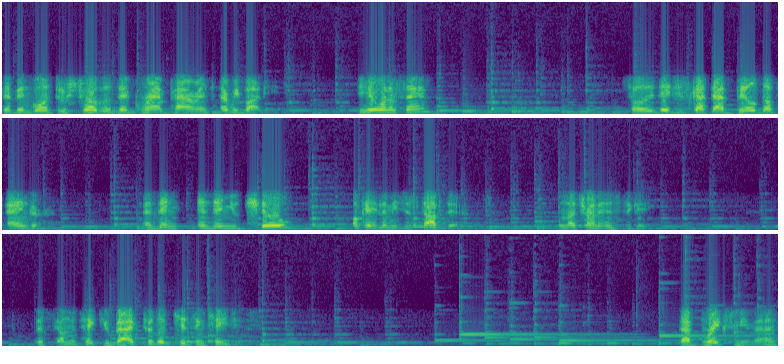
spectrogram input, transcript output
They've been going through struggles, their grandparents, everybody. You hear what I'm saying? So they just got that build up anger. And then and then you kill okay, let me just stop there. I'm not trying to instigate. I'm to take you back to the kids in cages. That breaks me, man.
